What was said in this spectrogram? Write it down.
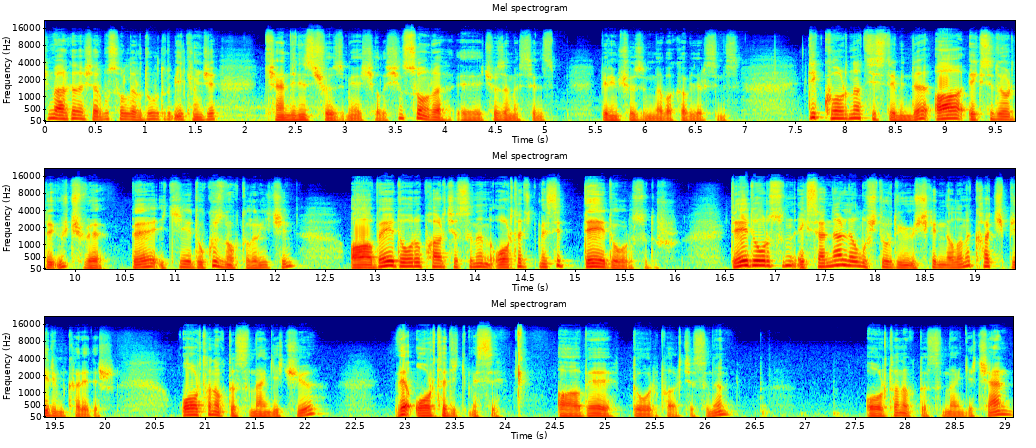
Şimdi arkadaşlar bu soruları durdurup ilk önce kendiniz çözmeye çalışın. Sonra e, çözemezseniz benim çözümüme bakabilirsiniz. Dik koordinat sisteminde a eksi 4'e 3 ve b 2'ye 9 noktaları için AB doğru parçasının orta dikmesi D doğrusudur. D doğrusunun eksenlerle oluşturduğu üçgenin alanı kaç birim karedir? Orta noktasından geçiyor ve orta dikmesi. AB doğru parçasının orta noktasından geçen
